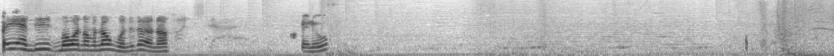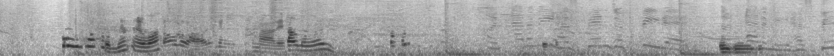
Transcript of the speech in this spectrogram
ไอ้ยแอนดี้โบอกว่าเรามันล่องหุ่นได้ด้วยเหรอเนาะไม่รู้ผมยังไงวะเข้าเหรอมาเลยเข้าเลย An enemy has been defeated. An enemy has been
